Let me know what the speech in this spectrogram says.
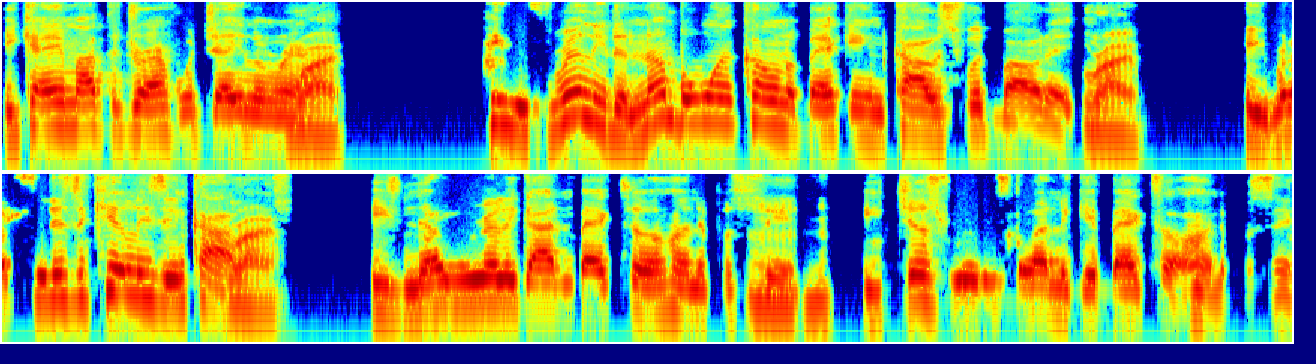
he came out the draft with Jalen Ramsey. right, He was really the number one cornerback in college football that year. right, He ruptured his Achilles in college. Right. He's never really gotten back to hundred percent. Mhm. He just really starting to get back to hundred percent.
